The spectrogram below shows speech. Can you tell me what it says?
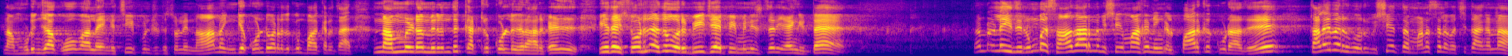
நான் முடிஞ்சால் கோவாவில் எங்கள் சீஃப் மினிஸ்டர் சொல்லி நானும் இங்கே கொண்டு வர்றதுக்கும் பார்க்குறேன் சார். நம்மிடமிருந்து கற்றுக்கொள்ளுகிறார்கள். இதை சொன்னது ஒரு பிஜேபி மினிஸ்டர் என்கிட்ட. நண்பர்களே இது ரொம்ப சாதாரண விஷயமாக நீங்கள் பார்க்கக்கூடாது. தலைவர் ஒரு விஷயத்தை மனசில் வச்சுட்டாங்கன்னா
